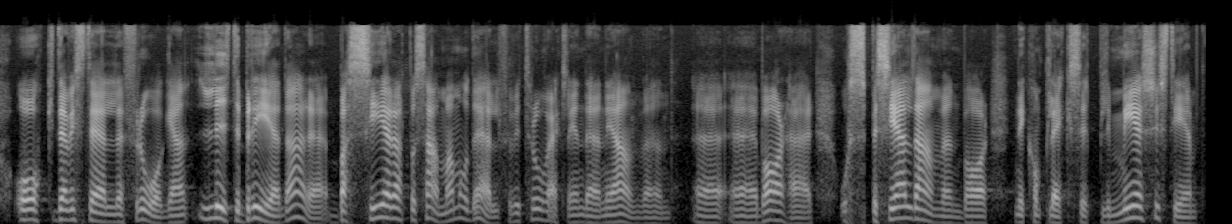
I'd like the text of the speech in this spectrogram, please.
Och där vi ställer frågan lite bredare, baserat på samma modell, för vi tror verkligen den är användbar eh, här. Och speciellt användbar när komplexet blir mer systemt,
